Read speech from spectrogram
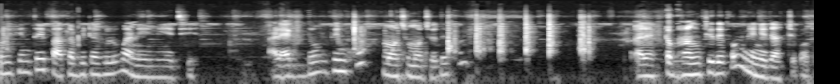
করে কিন্তু এই পাতা পিঠাগুলো বানিয়ে নিয়েছি। আর একদম কিন্তু মচমচে, দেখুন। আর একটা ভাঙছি দেখুন, ভেঙে যাচ্ছে কত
